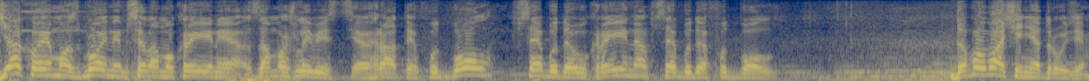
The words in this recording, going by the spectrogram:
Дякуємо Збройним силам України за можливість грати в футбол. Все буде Україна, все буде футбол. До побачення, друзі!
